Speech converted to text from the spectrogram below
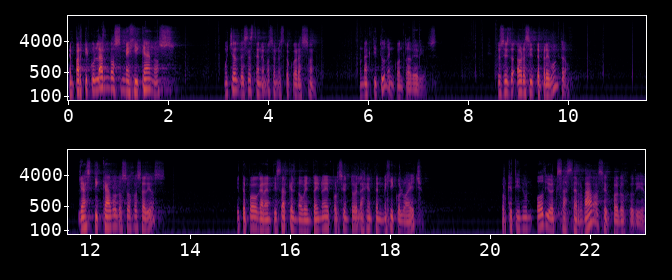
en particular los mexicanos muchas veces tenemos en nuestro corazón una actitud en contra de Dios. Entonces, ahora sí te pregunto, ¿le has picado los ojos a Dios? Y te puedo garantizar que el 99% de la gente en México lo ha hecho. Porque tiene un odio exacerbado hacia el pueblo judío.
